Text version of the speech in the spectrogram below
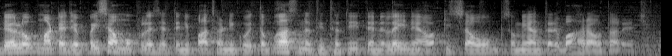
ડેવલપ માટે જે પૈસા મોકલે છે તેની પાછળની કોઈ તપાસ નથી થતી. તેને લઈને આવા કિસ્સાઓ સમયાંતરે બહાર આવતા રહે છે.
